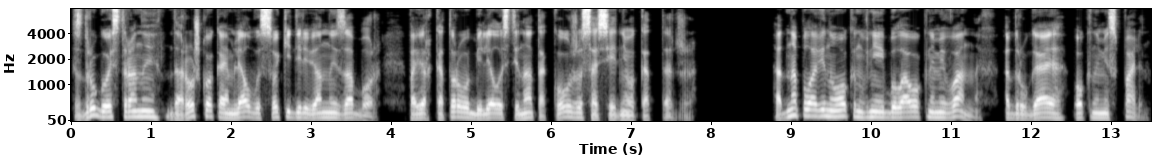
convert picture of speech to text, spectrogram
С другой стороны, дорожку окаймлял высокий деревянный забор, поверх которого белела стена такого же соседнего коттеджа. Одна половина окон в ней была окнами ванных, а другая — окнами спален.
